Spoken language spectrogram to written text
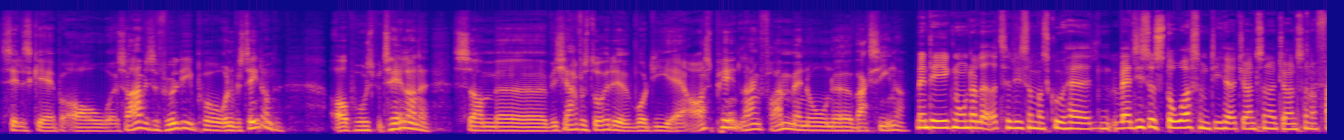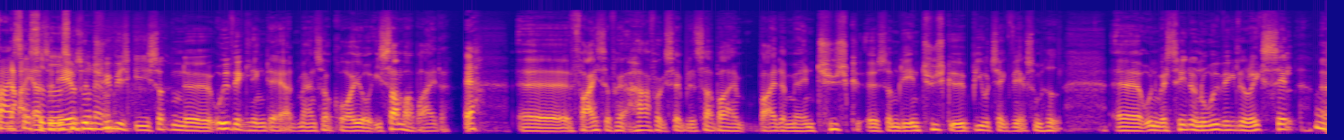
selskab. Og øh, så har vi selvfølgelig på universiteterne, og på hospitalerne, som, øh, hvis jeg har forstået det, hvor de er også pænt langt fremme med nogle øh, vacciner. Men det er ikke nogen, der lader til ligesom at skulle have, være lige så store som de her Johnson Johnson og Pfizer Nej, altså, og så videre, det er jo sådan typisk i sådan øh, udvikling, der, at man så går jo i samarbejde. Ja. Øh, Pfizer har for eksempel et samarbejde med en tysk, øh, som det er en tysk øh, biotech-virksomhed. Øh, universiteterne udvikler jo ikke selv. Mm. Øh,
